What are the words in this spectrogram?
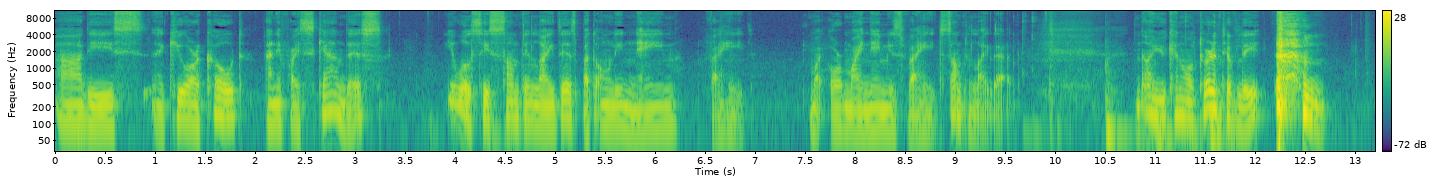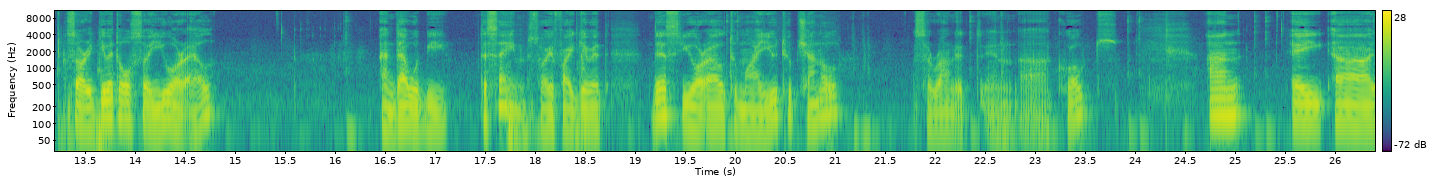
uh, the QR code, and if I scan this, you will see something like this, but only name Vahid my, or my name is Vahid, something like that. Now you can alternatively, sorry, give it also a URL, and that would be the same. So if I give it this URL to my YouTube channel, surround it in uh, quotes, and a uh,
